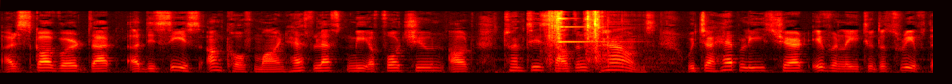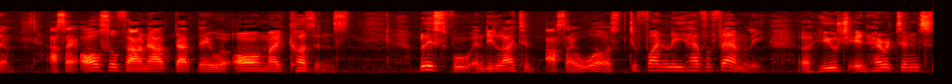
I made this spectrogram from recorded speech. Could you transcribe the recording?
I discovered that a deceased uncle of mine had left me a fortune of twenty thousand pounds, which I happily shared evenly to the three of them, as I also found out that they were all my cousins. Blissful and delighted as I was to finally have a family, a huge inheritance,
